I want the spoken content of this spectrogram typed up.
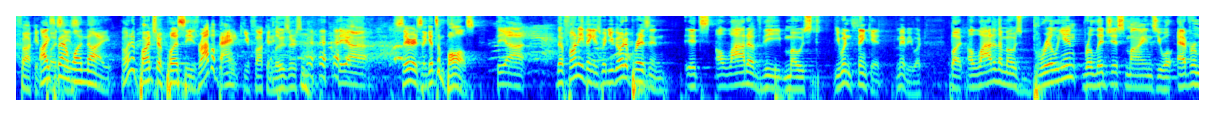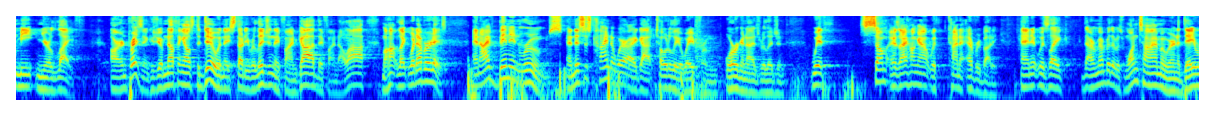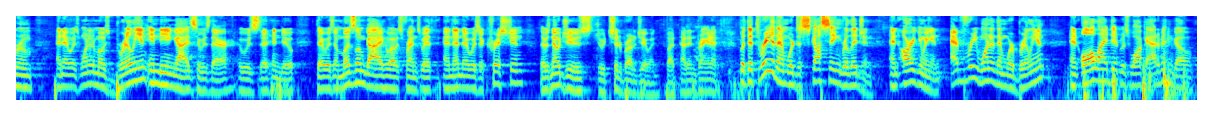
Fucking. I spent one night. What a bunch of pussies! Rob a bank, you fucking losers. the uh, seriously, get some balls. The uh, the funny thing is when you go to prison, it's a lot of the most. You wouldn't think it, maybe you would, but a lot of the most brilliant religious minds you will ever meet in your life are in prison because you have nothing else to do and they study religion they find god they find allah Muhammad, like whatever it is. And i've been in rooms and this is kind of where i got totally away from organized religion with some as i hung out with kind of everybody. And it was like i remember there was one time we were in a day room and there was one of the most brilliant indian guys who was there who was a hindu. There was a muslim guy who i was friends with and then there was a christian. There was no jews should have brought a jew in but i didn't bring it in. But the three of them were discussing religion and arguing and every one of them were brilliant and all i did was walk out of it and go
